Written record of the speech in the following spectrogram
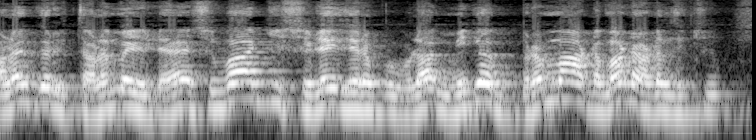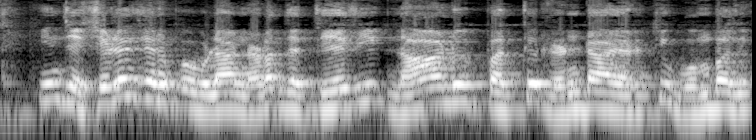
அழகிரி தலைமையில் சிவாஜி சிலை திறப்பு விழா மிக பிரம்மாண்டமாக நடந்துச்சு. இந்த சிலை திறப்பு விழா நடந்த தேதி நாலு பத்து ரெண்டாயிரத்தி ஒன்பது.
